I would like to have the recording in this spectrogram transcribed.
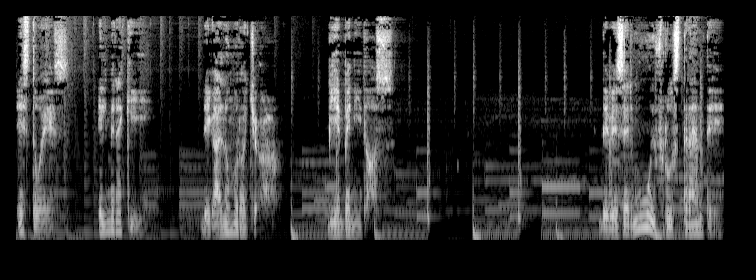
Esto es El Meraquí de Galo Morocho. Bienvenidos. Debe ser muy frustrante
